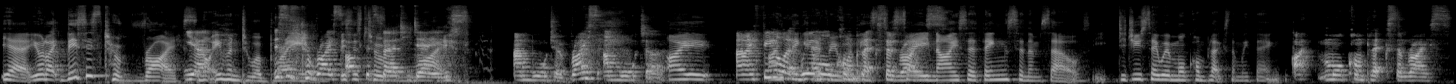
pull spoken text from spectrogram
Yeah, you're like this is to rice, Yeah. not even to a brain. This is to rice This after is to 30 days. And water, rice and water. I and I feel I like we're more complex than to rice. say nicer things to themselves. Did you say we're more complex than we think? I, more complex than rice.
